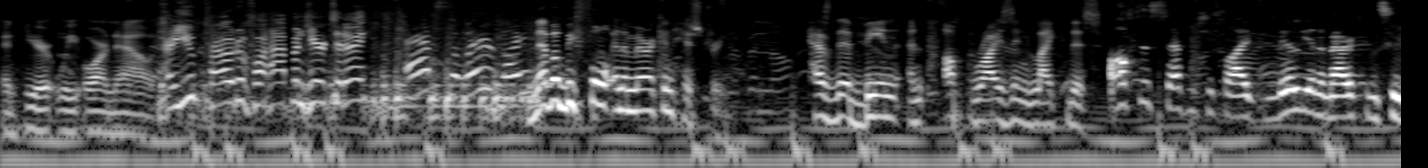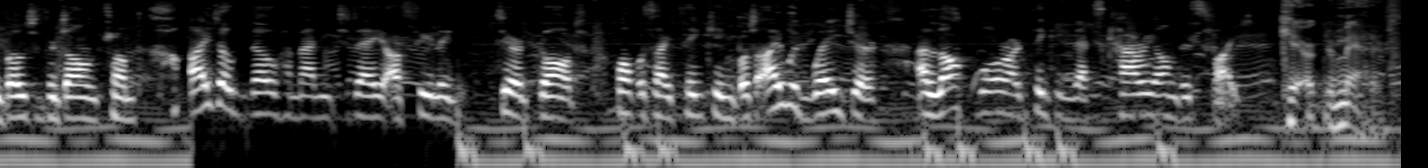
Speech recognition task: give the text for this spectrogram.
and here we are now. Are you proud of what happened here today? Absolutely. Never before in American history has there been an uprising like this. Of the 75 million Americans who voted for Donald Trump, I don't know how many today are feeling, dear God, what was I thinking? But I would wager a lot more are thinking, let's carry on this fight. Character matters.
